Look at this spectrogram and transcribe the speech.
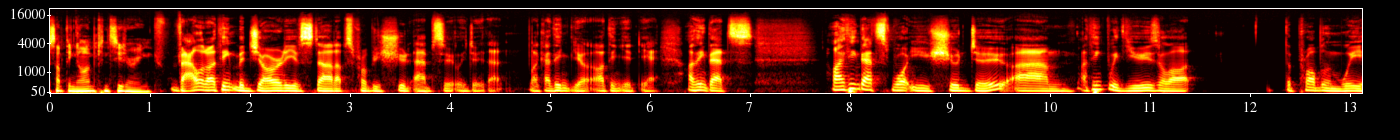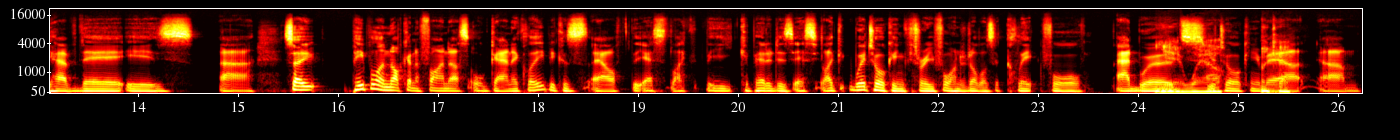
something I'm considering. Valid. I think majority of startups probably should absolutely do that. Like I think, yeah, I think, yeah, I think that's, I think that's what you should do. Um, I think with Userlot, the problem we have there is uh, so people are not going to find us organically because our the S like the competitors S like we're talking three four hundred dollars a click for AdWords. Yeah, wow. You're talking Okay. about um,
